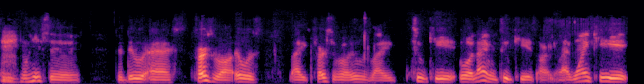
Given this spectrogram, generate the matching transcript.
when he said the dude asked first of all, it was like first of all, it was like two kids, well, not even two kids arguing, like one kid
